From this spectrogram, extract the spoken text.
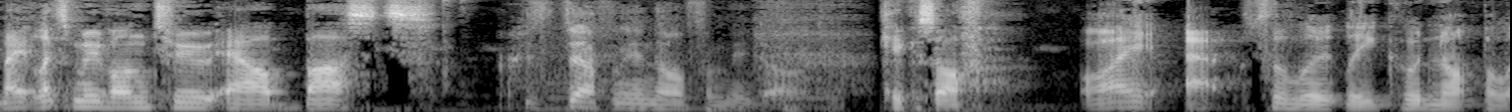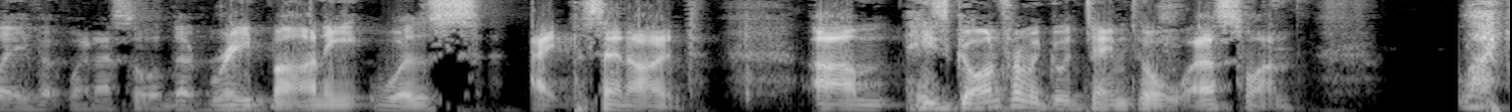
Mate, let's move on to our busts. It's definitely a no for me, dog. Kick us off. I absolutely could not believe it when I saw that Reed Mahoney was 8% owned. Um, he's gone from a good team to a worse one. Like,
